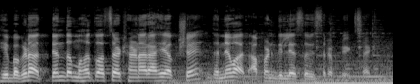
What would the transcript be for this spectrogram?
हे बघणं अत्यंत महत्वाचं ठरणार आहे अक्षय. धन्यवाद. आपण दिलेल्या सविस्तर अपडेटसाठी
